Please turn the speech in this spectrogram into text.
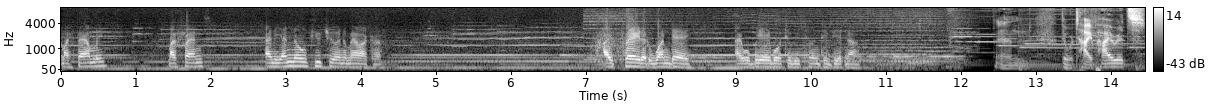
my family, my friends, and the unknown future in America. I pray that one day I will be able to return to Vietnam. and there were Thai pirates,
